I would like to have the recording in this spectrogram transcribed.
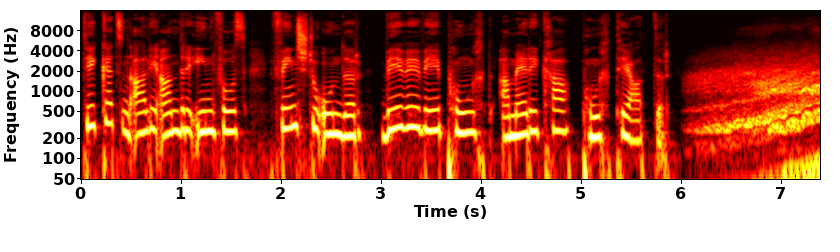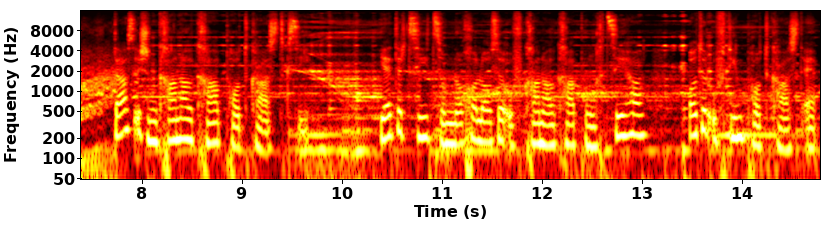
Tickets und alle anderen Infos findest du unter www.amerika.theater. Das ist ein Kanal K Podcast Jederzeit zum Nachhören auf kanalk.ch oder auf deinem Podcast App.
